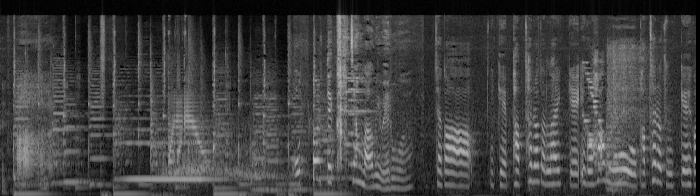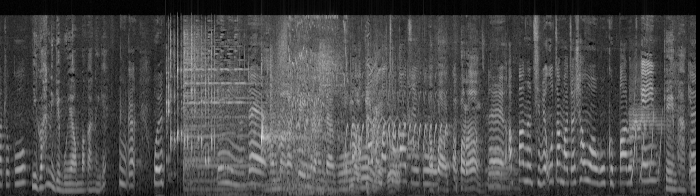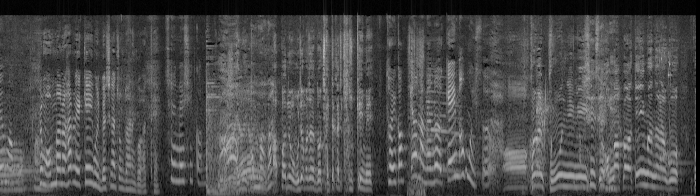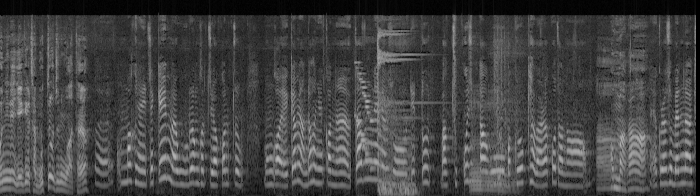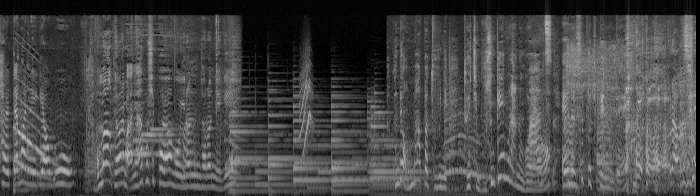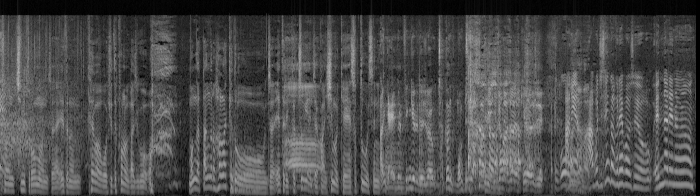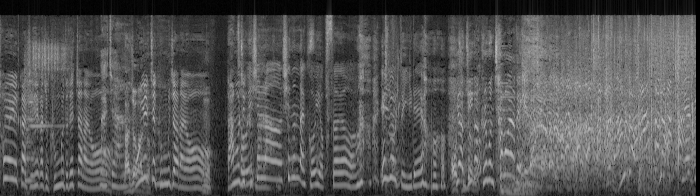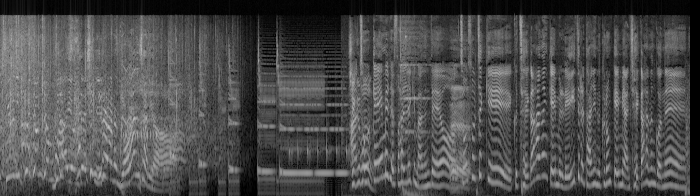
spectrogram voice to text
어떨 때 가장 마음이 외로워? 제가 이렇게 밥 차려달라 할게 이거 하고 밥 차려줄게 해가지고 이거 하는 게 뭐야 엄마가 하는 게? 그러니까 월 게임이 있는데 아 엄마가 게임을 한다고. 아빠도 마찬가지고 아빠, 아빠랑 네 아빠는 집에 오자마자 샤워하고 그 바로 게임 게임하고. 게임하고 그럼 엄마는 하루에 게임을 몇 시간 정도 하는 것 같아? 세네 시간 아빠는 오자마자 너 잘 때까지 계속 게임해. 저희가 깨어나면 은 게임 하고 있어요. 어, 그러면 부모님이 그 엄마 아빠가 게임하느라고 본인의 얘기를 잘 못 들어주는 것 같아요? 네, 엄마 그냥 이제 게임 말고 우리랑 같이 약간 좀 뭔가 얘기하면 안돼 하니까는 짜증내면서 니 또 막 죽고 싶다고 막 그렇게 말할 거잖아. 엄마가 네, 그래서 맨날 잘 때만 얘기하고 엄마랑 대화를 많이 하고 싶어요. 뭐 이런 저런 얘기. 근데 엄마 아빠 두 분이 도대체 무슨 게임을 하는 거예요? 애는 슬퍼 죽겠는데. 우리 아버지. 우선 집에 들어오면 이제 애들은 탭하고 휴대폰을 가지고 뭔가 딴 걸 하려 해도 이제 애들이 그쪽에 이제 관심을 계속 두고 있으니까. 아니 그러니까 애들 핑계를 대지 말고 잠깐 멈추고 아빠 얘기 좀 하자 이렇게 해야지. 아니 아버지 생각을 해보세요. 옛날에는 토요일까지 해가지고 근무들 했잖아요. 맞아. 맞아, 맞아. 5일째 근무잖아요. 나머지 저희 그- 신랑 쉬는 날 거의 없어요. 일요일도 일해요. 야 네가 그러면 참아야 되겠네. 지훈이 표정 좀 봐, 네가 사춘기를 하는 11살이야. 지금은 게임에 대해서 할 얘기 많은데요. 네. 저 솔직히 그 제가 하는 게임을 레이드를 다니는 그런 게임이 아니 제가 하는 거는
